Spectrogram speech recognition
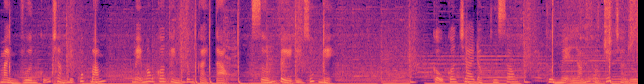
Mảnh vườn cũng chẳng được quốc bắm, mẹ mong con thành tâm cải tạo, sớm về để giúp mẹ. Cậu con trai đọc thư xong, thương mẹ lắm và viết trả lời.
